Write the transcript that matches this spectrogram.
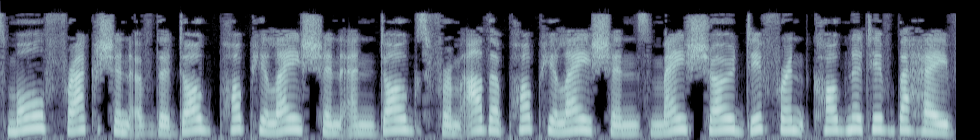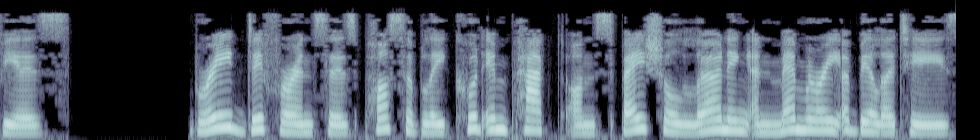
small fraction of the dog population, and dogs from other populations may show different cognitive behaviors. Breed differences possibly could impact on spatial learning and memory abilities.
